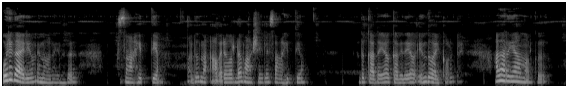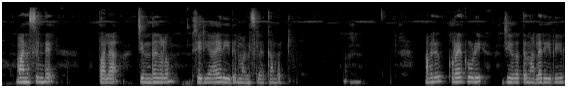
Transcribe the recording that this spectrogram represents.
ഒരു കാര്യം എന്ന് പറയുന്നത് സാഹിത്യം. അത് അവരവരുടെ ഭാഷയിലെ സാഹിത്യം. അത് കഥയോ കവിതയോ എന്തുമായിക്കോളട്ടെ അതറിയാവുന്നവർക്ക് മനസ്സിന്റെ പല ചിന്തകളും ശരിയായ രീതിയിൽ മനസ്സിലാക്കാൻ പറ്റും. അവർ കുറേ കൂടി ജീവിതത്തെ നല്ല രീതിയിൽ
